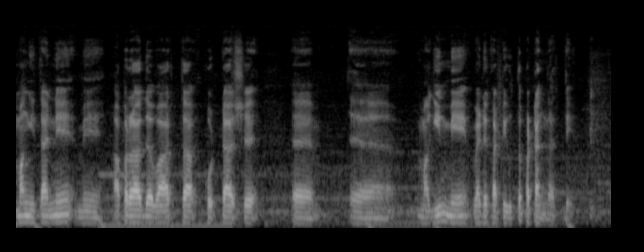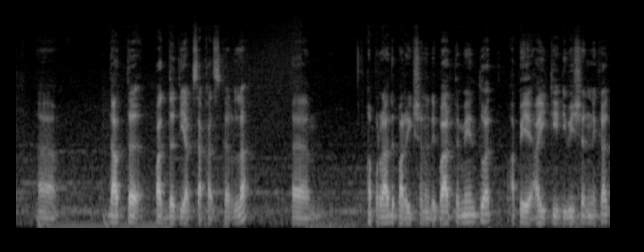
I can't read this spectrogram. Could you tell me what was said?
මං හිතන්නේ මේ අපරාධ වාර්තා කොට්ටාශ මගින් මේ වැඩ කටයුත්ත පටන් ගත්තේ. දත්ත පද්ධතියක් සකස් කරලා අපරාධ පරීක්ෂණ දෙපාර්තමේන්තුවත් අපේ IT ඩිවිෂන් එකත්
